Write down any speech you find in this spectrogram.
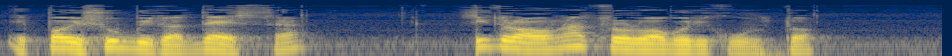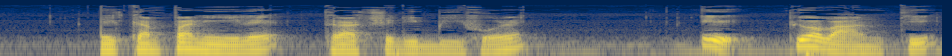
e poi subito a destra, si trova un altro luogo di culto. Nel campanile tracce di bifore e più avanti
